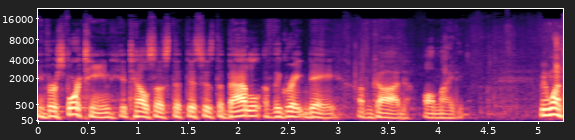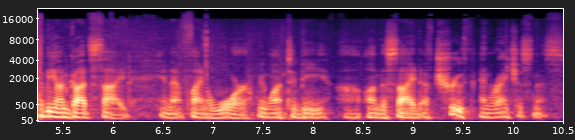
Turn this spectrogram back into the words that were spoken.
In verse 14, it tells us that this is the battle of the great day of God Almighty. We want to be on God's side in that final war. We want to be uh, on the side of truth and righteousness.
